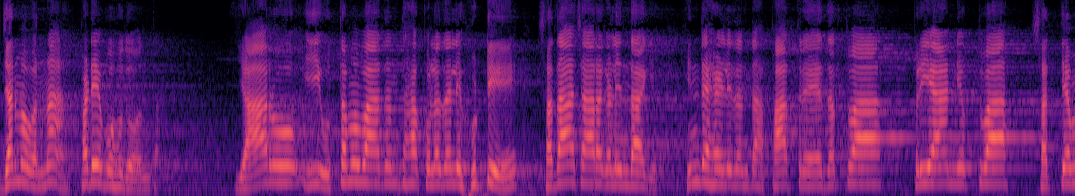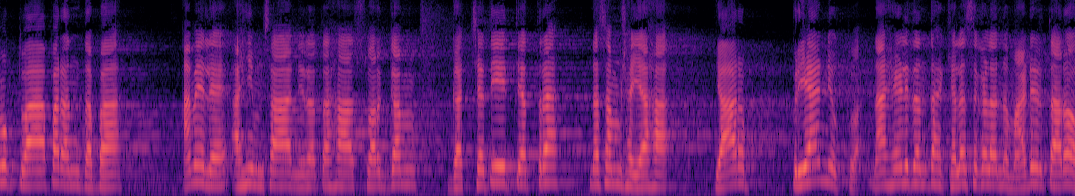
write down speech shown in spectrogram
ಜನ್ಮವನ್ನು ಪಡೆಯಬಹುದು ಅಂತ. ಯಾರು ಈ ಉತ್ತಮವಾದಂತಹ ಕುಲದಲ್ಲಿ ಹುಟ್ಟಿ ಸದಾಚಾರಗಳಿಂದಾಗಿ ಹಿಂದೆ ಹೇಳಿದಂತಹ ಪಾತ್ರೆ, ದತ್ವ ಪ್ರಿಯಾಣ್ಯುಕ್ತ ಸತ್ಯಮುಕ್ತ ಪರಂತಪ. ಆಮೇಲೆ ಅಹಿಂಸಾ ನಿರತಃ ಸ್ವರ್ಗಂ ಗಚ್ಚತೀತ್ಯತ್ರ ನ ಸಂಶಯ. ಯಾರು ಪ್ರಿಯಾಣ್ಯುಕ್ತ ನಾ ಹೇಳಿದಂತಹ ಕೆಲಸಗಳನ್ನು ಮಾಡಿರ್ತಾರೋ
